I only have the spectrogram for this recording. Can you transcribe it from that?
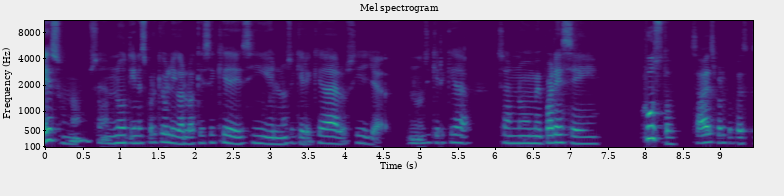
eso, ¿no? O sea, no tienes por qué obligarlo a que se quede si él no se quiere quedar o si ella no se quiere quedar. O sea, no me parece justo, ¿sabes? Porque pues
